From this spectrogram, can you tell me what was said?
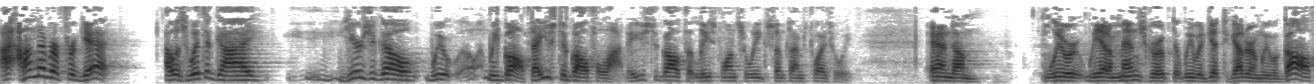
I, I'll never forget. I was with a guy years ago. We we golfed. I used to golf a lot. I used to golf at least once a week, sometimes twice a week. And um, we were we had a men's group that we would get together and we would golf.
